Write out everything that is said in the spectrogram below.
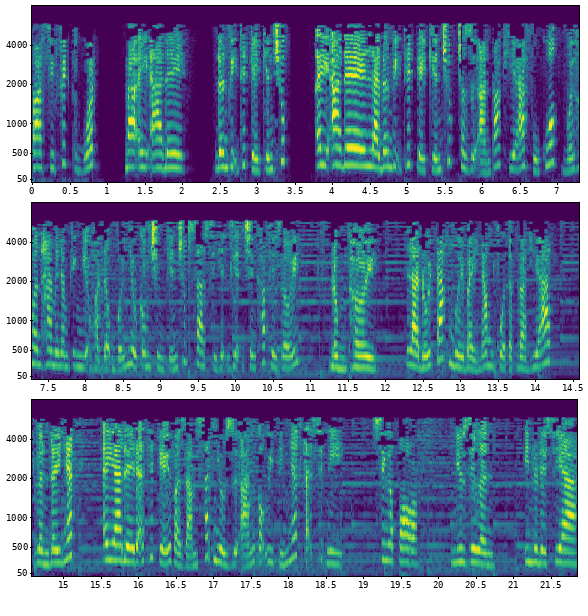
Pacific Award 3AAD Đơn vị thiết kế kiến trúc AAD là đơn vị thiết kế kiến trúc cho dự án Park Hyatt Phú Quốc với hơn 20 năm kinh nghiệm hoạt động với nhiều công trình kiến trúc xa xỉ hiện diện trên khắp thế giới. Đồng thời, là đối tác 17 năm của tập đoàn Hyatt. Gần đây nhất, AAD đã thiết kế và giám sát nhiều dự án có uy tín nhất tại Sydney, Singapore, New Zealand, Indonesia,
